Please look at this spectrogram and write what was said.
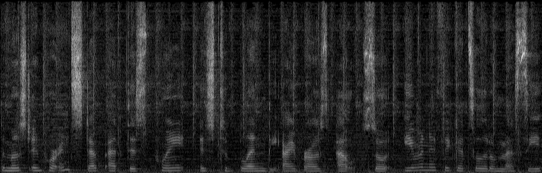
The most important step at this point is to blend the eyebrows out, so even if it gets a little messy,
